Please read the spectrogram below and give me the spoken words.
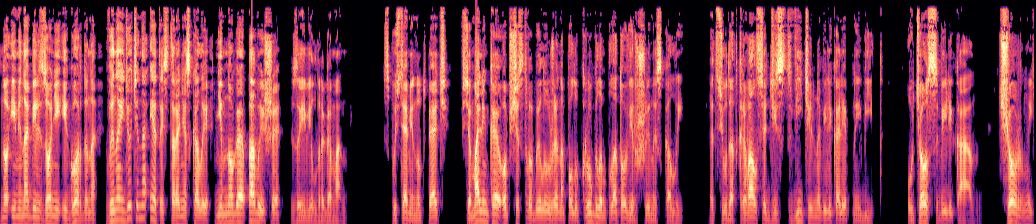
Но имена Бельзони и Гордона вы найдете на этой стороне скалы, немного повыше, — заявил Драгоман. Спустя минут пять все маленькое общество было уже на полукруглом плато вершины скалы. Отсюда открывался действительно великолепный вид. Утес-великан, черный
